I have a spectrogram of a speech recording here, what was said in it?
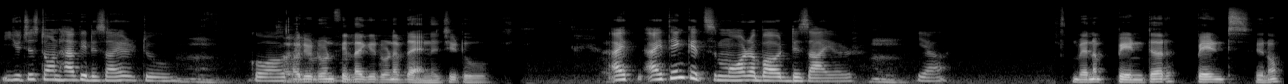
you just don't have the desire to hmm. go out. Or you don't feel like you don't have the energy to i i think it's more about desire. Hmm. Yeah. When a painter paints you know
